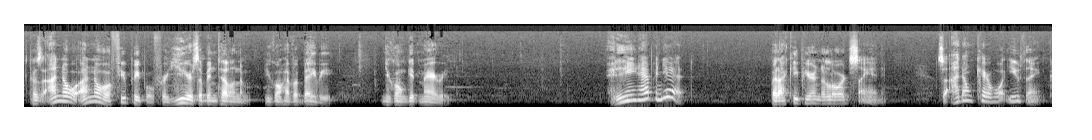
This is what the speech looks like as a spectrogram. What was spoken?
Because I know, I know a few people for years I've been telling them, you're going to have a baby, you're going to get married. And it ain't happened yet. But I keep hearing the Lord saying it. So I don't care what you think.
